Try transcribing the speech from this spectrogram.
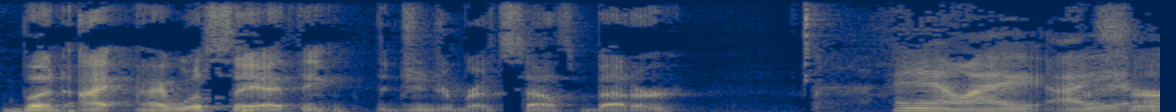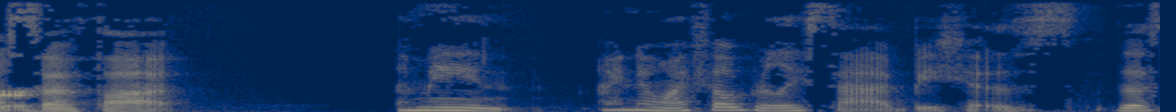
but I, I will say I think the gingerbread stout's better. I know. I, I sure. also thought, I mean, I know I feel really sad because this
